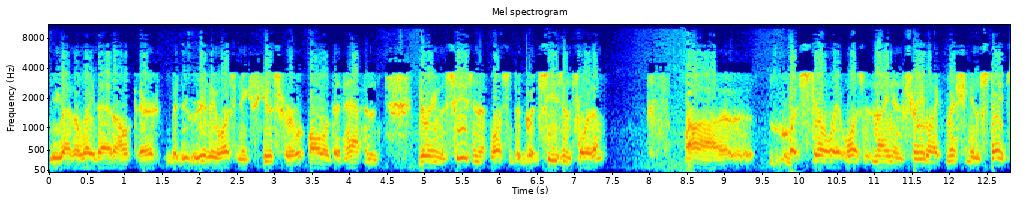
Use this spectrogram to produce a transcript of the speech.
you gotta lay that out there. But it really was an excuse for all of that happened during the season. It wasn't a good season for them. Uh, but still, it wasn't nine and three like Michigan State's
